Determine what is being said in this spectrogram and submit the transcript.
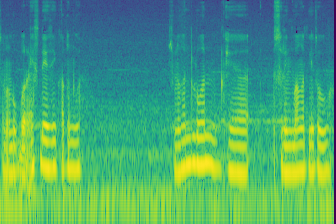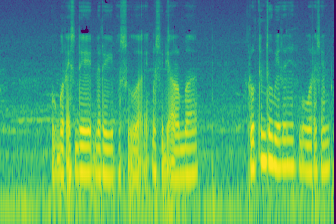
sama bukber SD sih kangen gua. Soalnya kan dulu kan kayak sering banget gitu bukber SD dari pas gua masih di Alba rutin tuh biasanya bukber SMP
